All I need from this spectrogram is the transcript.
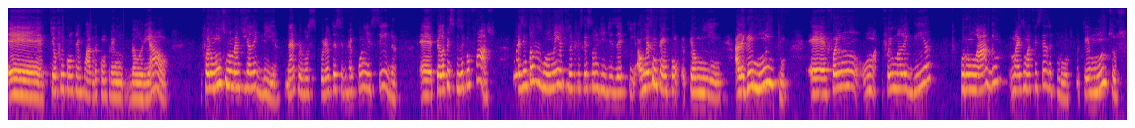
é, que eu fui contemplada com o prêmio da L'Oréal, foram muitos momentos de alegria, né, por, você, por eu ter sido reconhecida é, pela pesquisa que eu faço. Mas em todos os momentos eu fiz questão de dizer que, ao mesmo tempo que eu me alegrei muito, é, foi, um, uma, foi uma alegria por um lado, mas uma tristeza por outro, porque muitos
